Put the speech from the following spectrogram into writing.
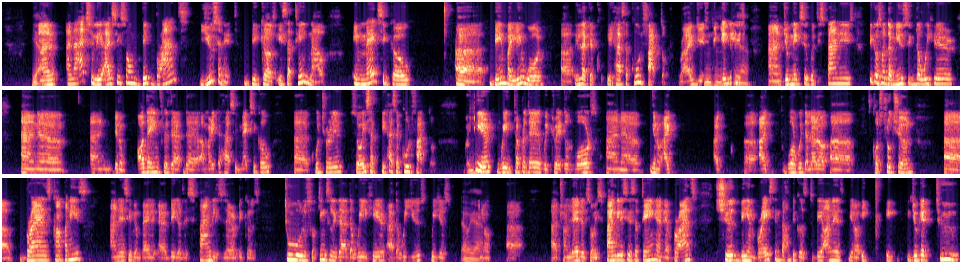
Yeah. And and actually, I see some big brands using it because it's a thing now. In Mexico, uh, being bilingual uh, is like a it has a cool factor, right? You speak Mhm. English Yeah. and you mix it with the Spanish because of the music that we hear and uh, and you know all the influence that, that America has in Mexico uh, culturally. So it's a, it has a cool factor. But Mhm. here we interpret it, we create those words, and uh, you know I I uh, I work with a lot of uh, construction uh, brands, companies, and it's even big, uh, bigger the Spanglish there because tools or things like that that we hear uh, that we use, we just Oh yeah. you know uh, uh, translated. So Spanglish is a thing, and the brands should be embracing that because, to be honest, you know, it, it, you get two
